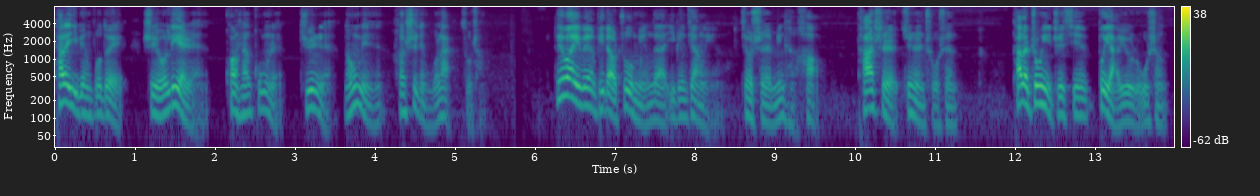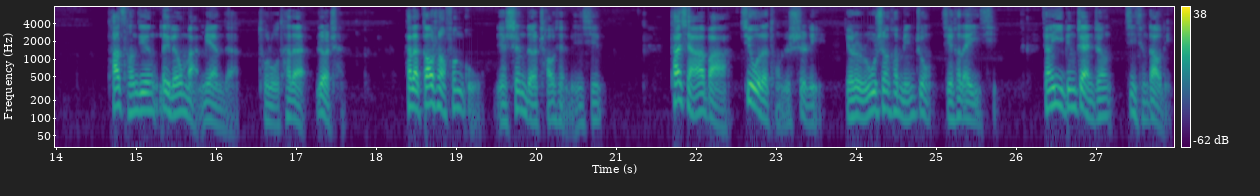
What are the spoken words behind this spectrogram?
他的义兵部队是由猎人、矿山工人、军人、农民和市井无赖组成。另外一位比较著名的义兵将领就是明肯浩，他是军人出身，他的忠义之心不亚于儒生。他曾经泪流满面地吐露他的热忱，他的高尚风骨也深得朝鲜民心。他想要把旧的统治势力，有着儒生和民众结合在一起，将义兵战争进行到底。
